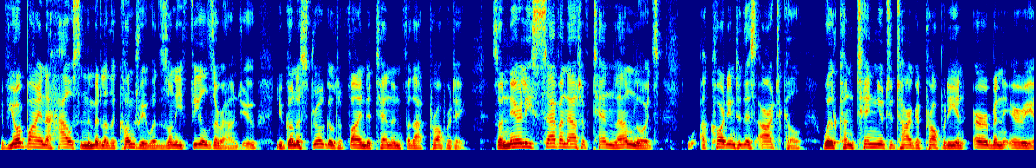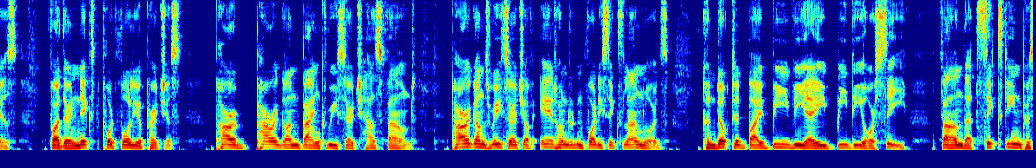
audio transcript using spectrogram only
If you're buying a house in the middle of the country where there's only fields around you you're going to struggle to find a tenant for that property. So nearly 7 out of 10 landlords according to this article will continue to target property in urban areas for their next portfolio purchase Par- paragon bank research has found. Paragon's research of 846 landlords conducted by BVA BDRC found that 16%.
